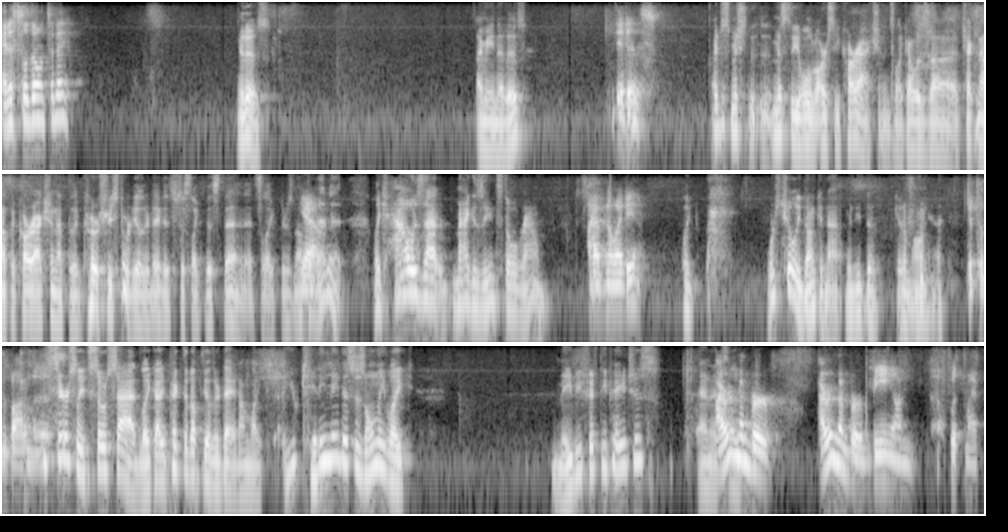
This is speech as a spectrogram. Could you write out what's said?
and it's still going today. It is. I mean, it is. It is. I just missed missed the old RC car actions. Like I was uh, checking out the car action at the grocery store the other day. It's just like this. Then it's like there's nothing yeah. in it. Like how no. is that magazine still around? I have no idea. Like, where's Chili Duncan at? We need to get him on here. Get to the bottom of this. Seriously, it's so sad. Like I picked it up the other day, and I'm like, "Are you kidding me? This is only like maybe 50 pages." And I remember, like, I remember being on uh, with my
